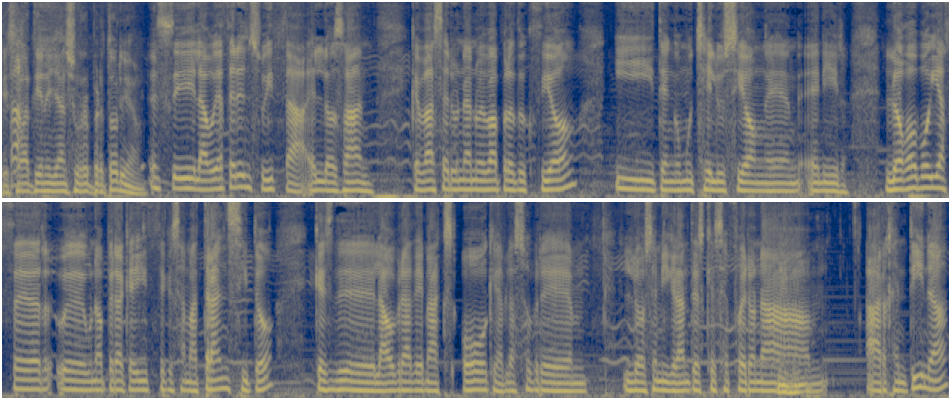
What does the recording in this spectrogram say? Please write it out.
que esa la tiene ya en su repertorio. Sí, la voy a hacer en Suiza, en Lausanne, que va a ser una nueva producción y tengo mucha ilusión en, en ir. Luego voy a hacer eh, una ópera que hice que se llama Tránsito, que es de la obra de Max O, que habla sobre mm, los emigrantes que se fueron a... a Argentina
